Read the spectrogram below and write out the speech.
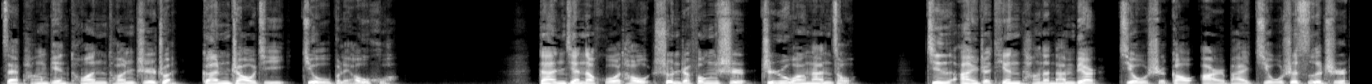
在旁边团团直转。干着急救不了火，但见那火头顺着风势直往南走，紧挨着天堂的南边就是高二百九十四尺、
